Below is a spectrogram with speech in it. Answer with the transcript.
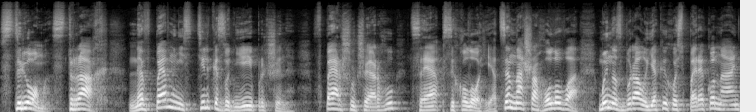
стрьом, страх, невпевненість тільки з однієї причини. В першу чергу це психологія, це наша голова. Ми назбирали якихось переконань,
